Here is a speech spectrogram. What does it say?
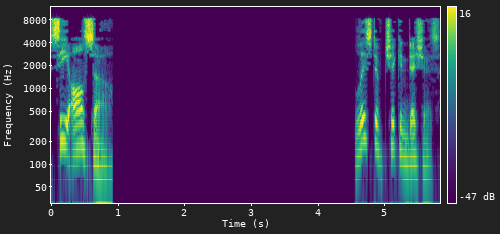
See also. List of chicken dishes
